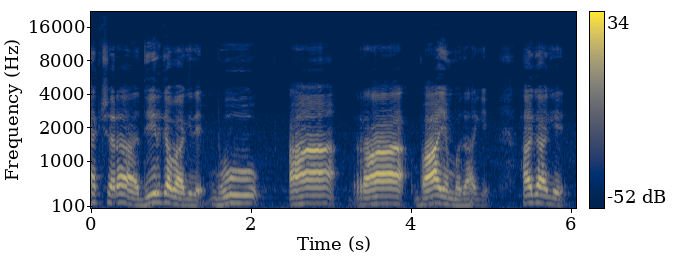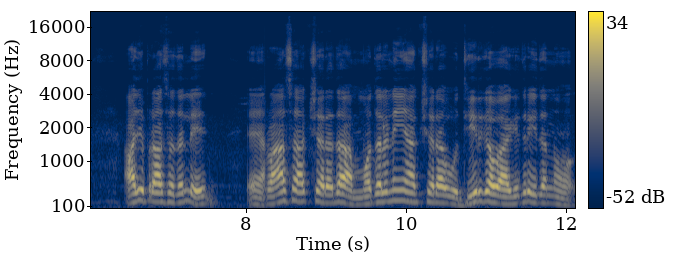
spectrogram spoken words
ಅಕ್ಷರ ದೀರ್ಘವಾಗಿದೆ. ಭೂ, ಆ, ರಾ ಬಾ ಎಂಬುದಾಗಿ. ಹಾಗಾಗಿ ಆದಿಪ್ರಾಸದಲ್ಲಿ ಪ್ರಾಸ ಅಕ್ಷರದ ಮೊದಲನೆಯ ಅಕ್ಷರವು ದೀರ್ಘವಾಗಿದ್ದರೆ ಇದನ್ನು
